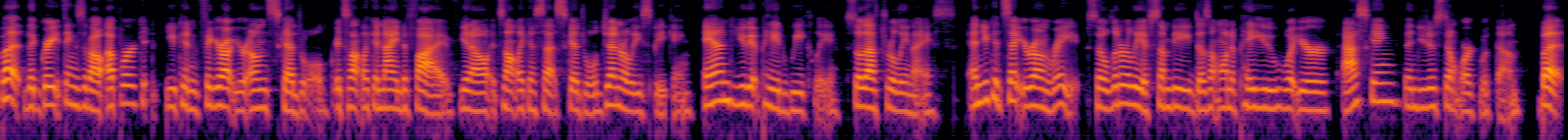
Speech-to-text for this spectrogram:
But the great things about Upwork, you can figure out your own schedule. It's not like a nine to five, you know, it's not like a set schedule, generally speaking. And you get paid weekly. So that's really nice. And you could set your own rate. So literally, if somebody doesn't want to pay you what you're asking, then you just don't work with them. But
